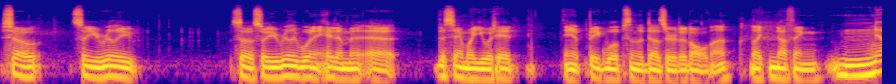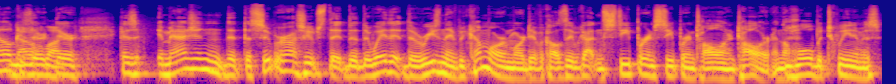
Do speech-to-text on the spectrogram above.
So so you really so so you really wouldn't hit him uh, the same way you would hit you know, big whoops in the desert at all then like nothing No, because they're they're because imagine that the supercross hoops the, the the way that the reason they've become more and more difficult is they've gotten steeper and steeper and taller and taller, and the mm-hmm. hole between them is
